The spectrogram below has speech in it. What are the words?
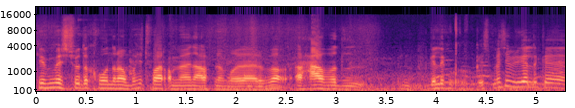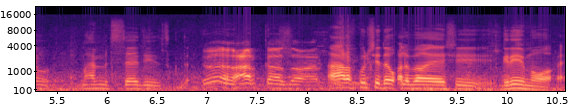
كيف مشوا دوك خونا؟ راه ماشي تفارق معنا عرفنا مغاربه حافظ ال... قال لك سمعتي واش قال لك آه، محمد السادس كذا عارف كازا وعارف اعرف كل شيء ذوق باغي شي قريمه واقع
